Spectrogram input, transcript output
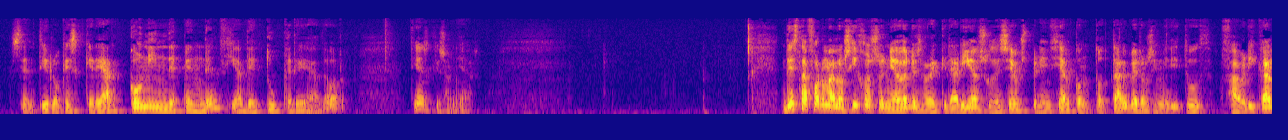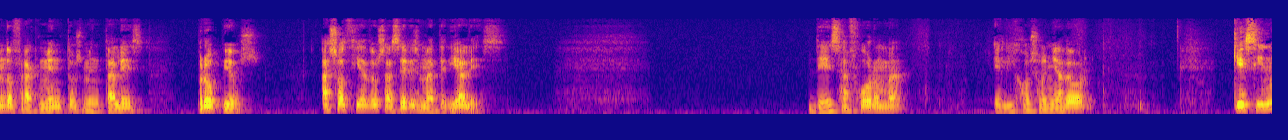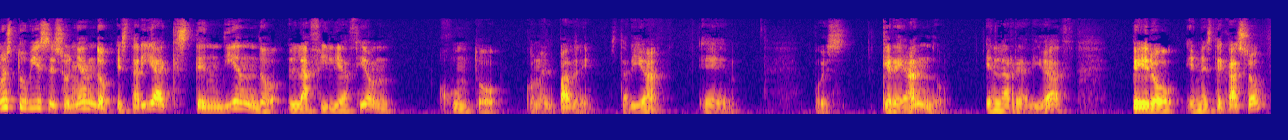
sentir lo que es crear con independencia de tu creador, tienes que soñar. De esta forma los hijos soñadores recrearían su deseo experiencial con total verosimilitud, fabricando fragmentos mentales propios asociados a seres materiales. De esa forma, el hijo soñador, que si no estuviese soñando estaría extendiendo la filiación junto con el Padre, estaría eh, pues creando en la realidad. Pero en este caso,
